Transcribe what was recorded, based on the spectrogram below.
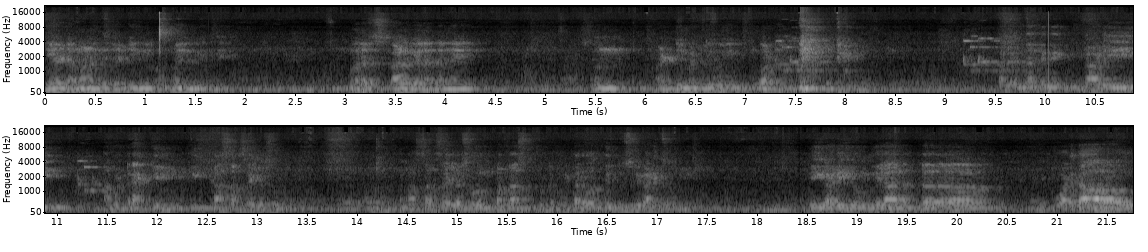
या त्याच्या टीमने खूप मेहनत घेतली. बराच काळ गेला त्याने. पण अल्टिमेटली वी गॉट पहिल्यांदा त्याने गाडी आम्ही ट्रॅक केली. ती कासार साईडला सोडली कासार साईडला सोडून पन्नास फुट मीटरवरती दुसरी गाडी सोडली. ती गाडी घेऊन गेल्यानंतर वडगाव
